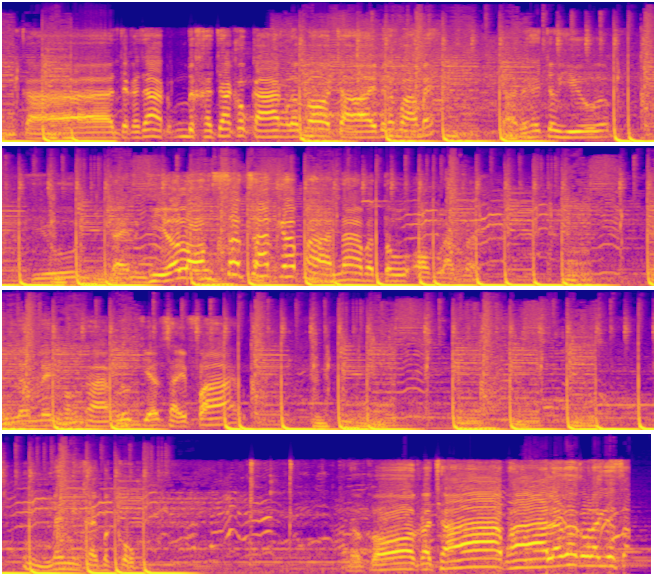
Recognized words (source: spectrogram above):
สงการจะกระชากกระชากเข้ากลางแล้วก็จ่ายไปทางขวาไหมจ่ายไปให้เจ้าฮิวครับฮิวจ่ายหนึ่งทีแล้วลองซัดๆครับผ่านหน้าประตูออกหลังไปเป็นเริ่มเล่นของทางลูกเจี๊ยบสายฟ้าไม่มีใครประกบแล้วก็กระชากผ่านแล้วก็กำลังจะ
